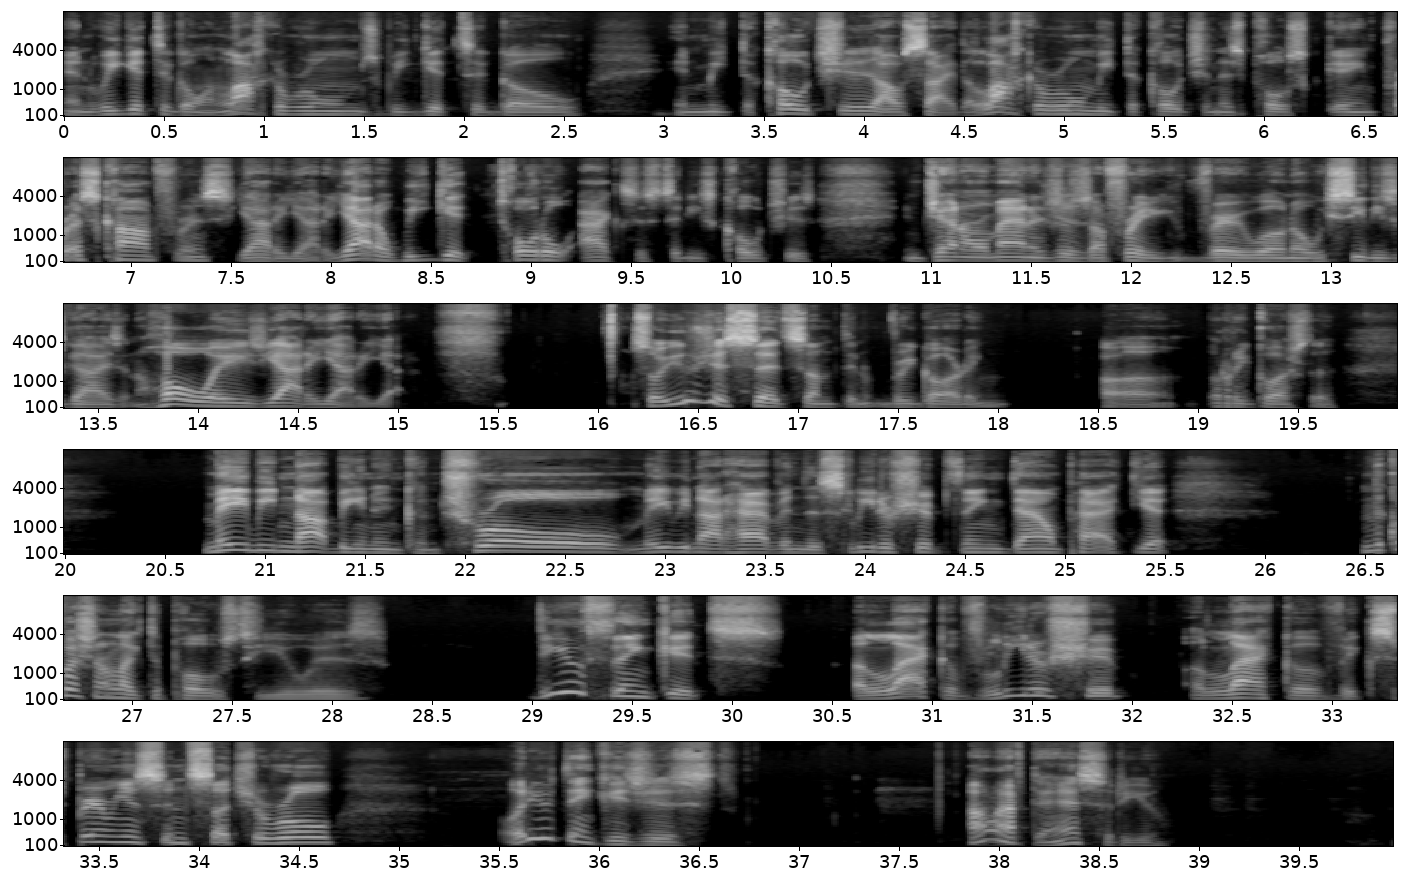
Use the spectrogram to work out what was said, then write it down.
and we get to go in locker rooms. We get to go and meet the coaches outside the locker room, meet the coach in his post game press conference, yada, yada, yada. We get total access to these coaches and general managers. Alfredo, you very well know we see these guys in the hallways, yada, yada, yada. So you just said something regarding uh Rui Costa. Maybe not being in control, maybe not having this leadership thing down packed yet. And the question I'd like to pose to you is do you think it's a lack of leadership, a lack of experience in such a role? Or do you think it's just, I don't have to answer to you?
